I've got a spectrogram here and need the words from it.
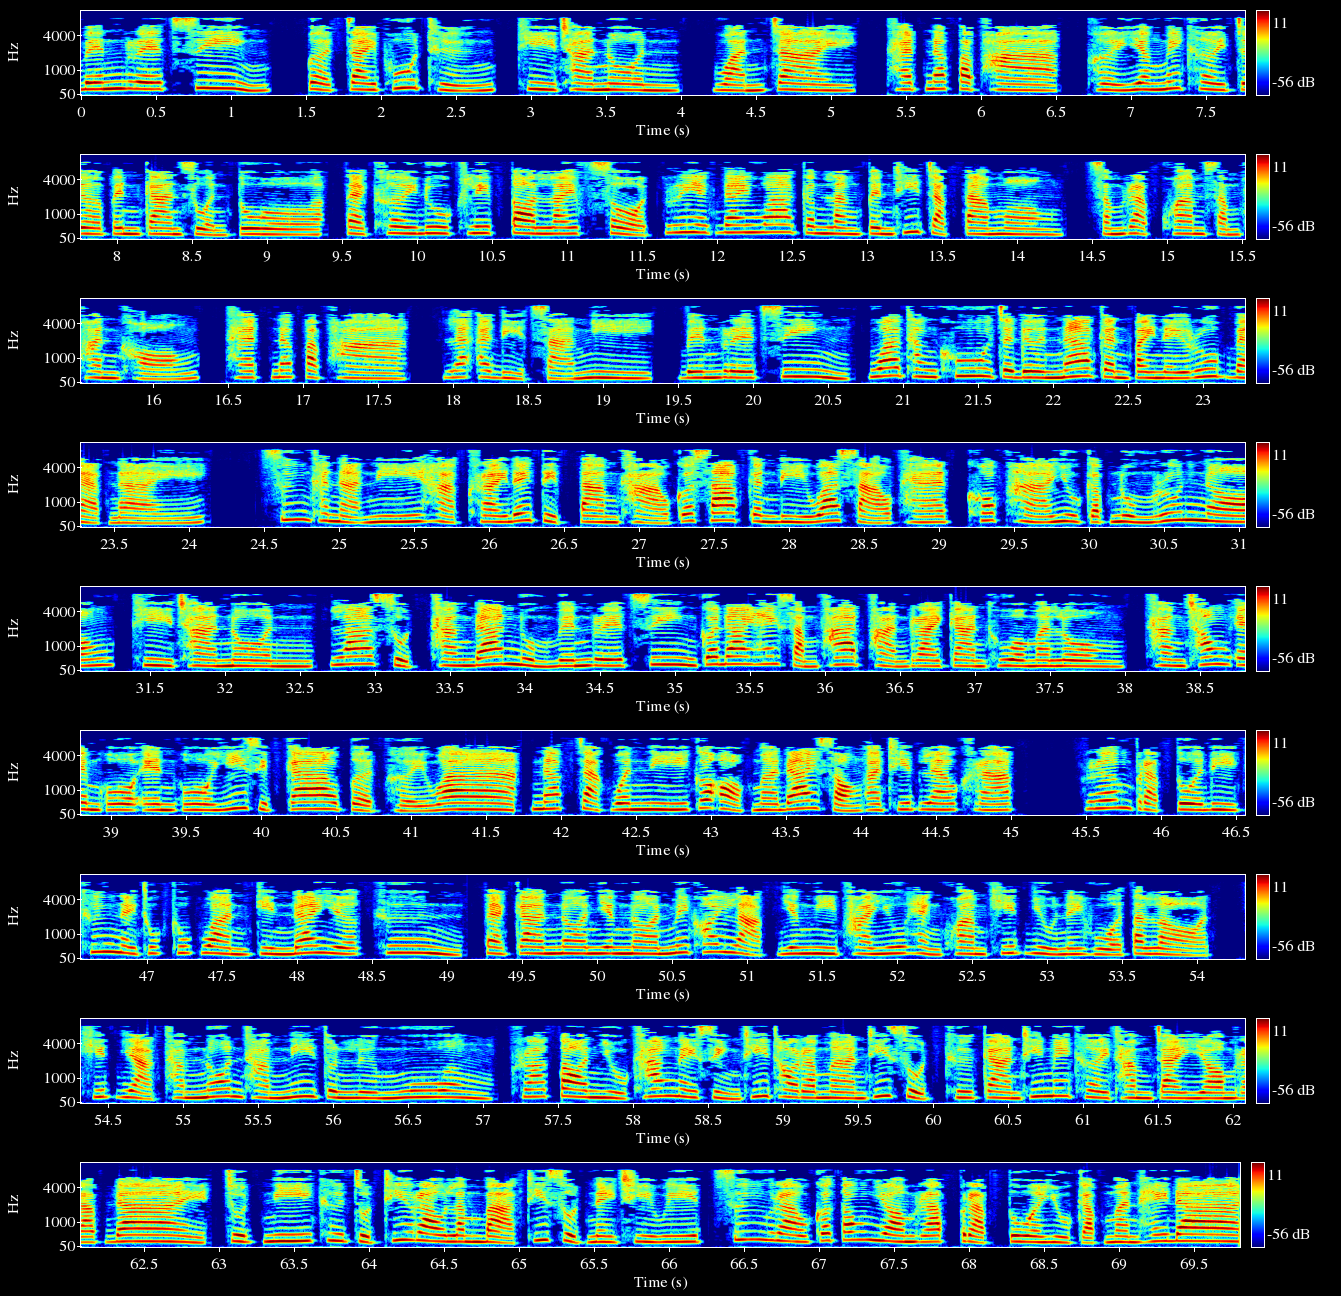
เบนซ์เรซซิ่ง เปิดใจพูดถึง ทีชานนท์หวานใจ แพทนปภา เผยยังไม่เคยเจอเป็นการส่วนตัว แต่เคยดูคลิปตอนไลฟ์สด เรียกได้ว่ากำลังเป็นที่จับตามองสำหรับความสัมพันธ์ของ แพทนปภา และอดีตสามี เบนเรซซิ่ง ว่าทั้งคู่จะเดินหน้ากันไปในรูปแบบไหน ซึ่งขณะนี้หากใครได้ติดตามข่าวก็ทราบกันดีว่าสาวแพทคบหาอยู่กับหนุ่มรุ่นน้อง ทีชานนท์ล่าสุดทางด้านหนุ่มเบนเรซซิ่งก็ได้ให้สัมภาษณ์ผ่านรายการทัวร์มาลง ทางช่อง MONO 29 เปิดเผยว่า นับจากวันนี้ก็ออกมาได้สองอาทิตย์แล้วครับ เริ่มปรับตัวดีขึ้นในทุกๆวันกินได้เยอะขึ้น แต่การนอนยังนอนไม่ค่อยหลับยังมีพายุแห่งความคิดอยู่ในหัวตลอด คิดอยากทำโน่นทำนี่จนลืมง่วง เพราะตอนอยู่ข้างในสิ่งที่ทรมานที่สุดคือการที่ไม่เคยทำใจยอมรับได้ จุดนี้คือจุดที่เราลำบากที่สุดในชีวิต ซึ่งเราก็ต้องยอมรับปรับตัวอยู่กับมันให้ได้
